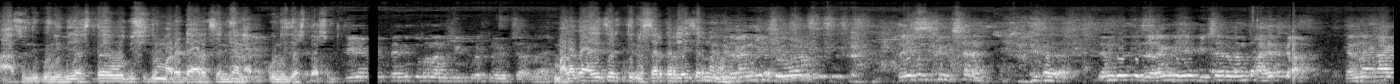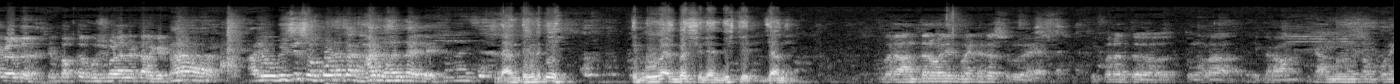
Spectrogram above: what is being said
असून दे कोणी बी जास्त ओबीसीतून मराठी आरक्षण घेणार कोणी जास्त असून. ते त्यांनी तुम्हाला आणखी एक प्रश्न विचारलाय. मला काय विचार तिकडे सरकारला विचार ना मला. जरांगी केवळ तरी पण ते विचार. ते जरांगी हे विचारवंत आहेत का? त्यांना काय कळतं? ते फक्त भुजबळांना टार्गेट हा आणि ओबीसी संपवण्याचा घाट घालता येते जाऊन तिकडे ते ते बुगाच बसले दिसते जाऊन. बरं आंतरवालीत बैठका सुरू आहे. की परत तुम्हाला हे करावं हे आंदोलन संपवणे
